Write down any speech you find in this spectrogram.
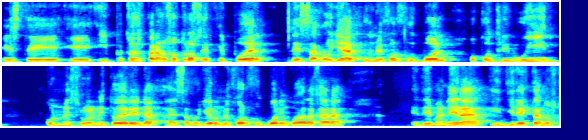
Este, eh, y entonces para nosotros el, poder desarrollar un mejor fútbol o contribuir con nuestro granito de arena a desarrollar un mejor fútbol en Guadalajara, de manera indirecta nos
